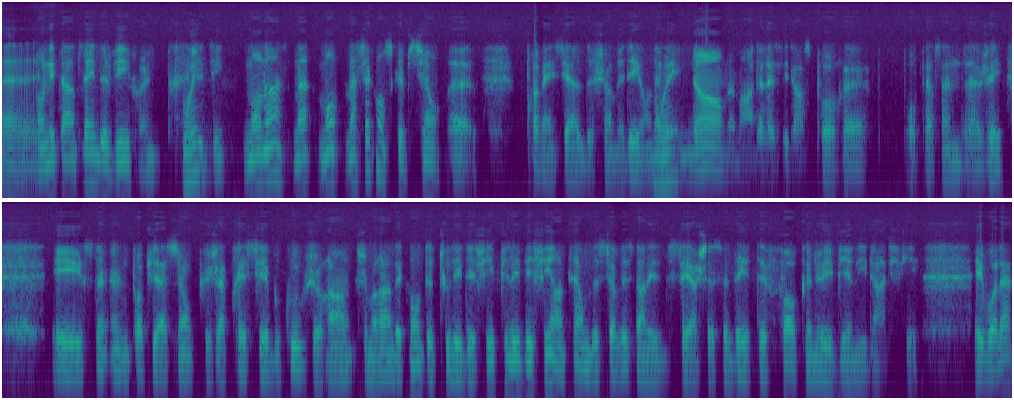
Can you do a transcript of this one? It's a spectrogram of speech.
Euh, On est en train de vivre une tragédie. Mon an- ma, mon- ma circonscription euh, provinciale de Chamédé, on avait énormément de résidences pour, euh, pour personnes âgées. Et c'est une population que j'appréciais beaucoup. Je, je me rendais compte de tous les défis. Puis les défis en termes de services dans les CHSLD étaient fort connus et bien identifiés. Et voilà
